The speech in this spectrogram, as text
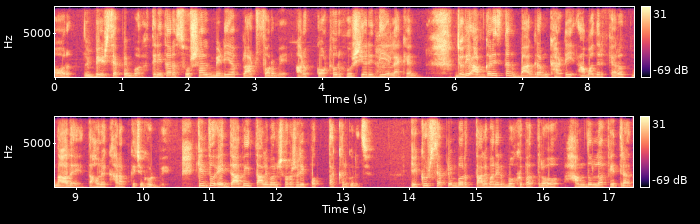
পর, বিশ সেপ্টেম্বর, তিনি তার সোশ্যাল মিডিয়া প্ল্যাটফর্মে আরও কঠোর হুঁশিয়ারি দিয়ে লেখেন, যদি আফগানিস্তান বাগরাম ঘাঁটি আমাদের ফেরত না দেয়, তাহলে খারাপ কিছু ঘটবে। কিন্তু এই দাবি তালেবান সরাসরি প্রত্যাখ্যান করেছে। একুশ সেপ্টেম্বর তালেবানের মুখপাত্র হামদুল্লাহ ফিতরাত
